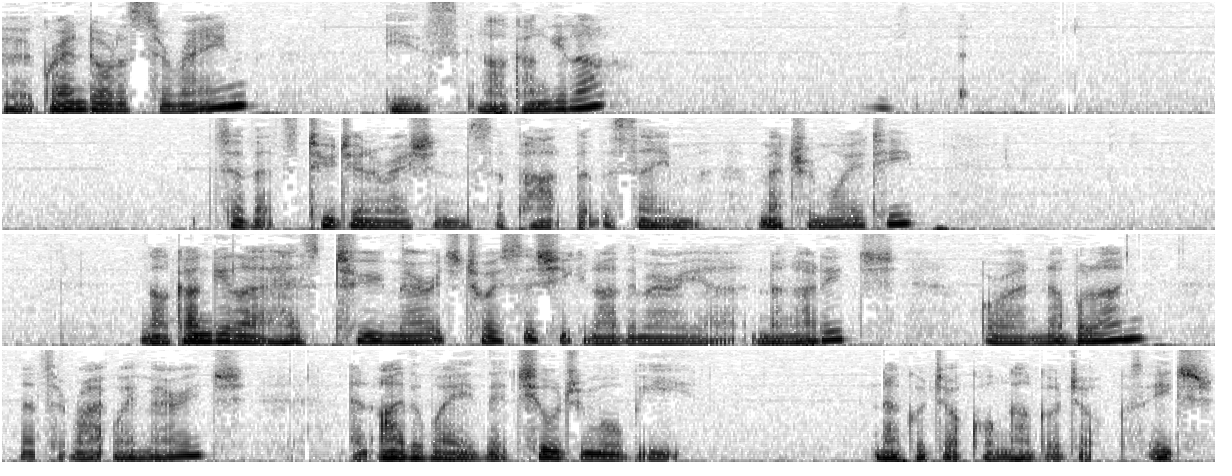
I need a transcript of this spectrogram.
Her granddaughter Serene is Ngalkangila. So that's two generations apart but the same matrimoiety. Ngalkangila has two marriage choices. She can either marry a Nangarridj or a Nabulanj. That's a right way marriage. And either way, their children will be Nakodjok or Ngalkodjok. So each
